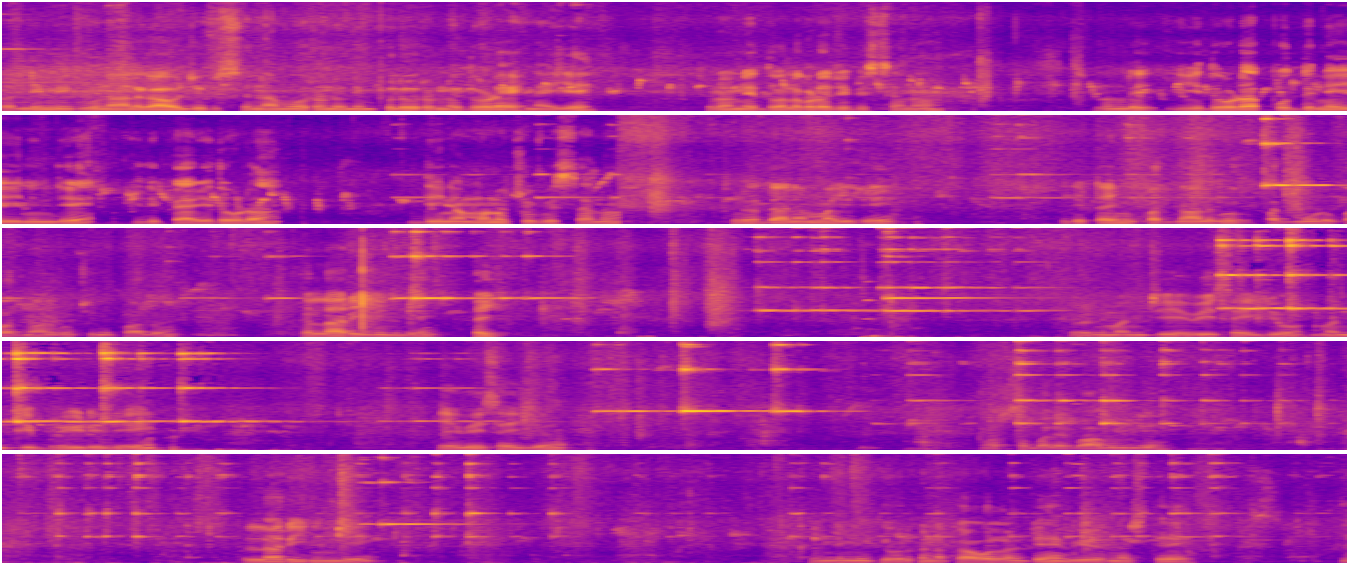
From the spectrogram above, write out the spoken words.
చూడండి మీకు నాలుగు ఆవులు చూపిస్తున్నాము. రెండు నింపులు రెండు దూడ అయినాయి. చూడండి దూడ కూడా చూపిస్తాను. చూడండి ఈ దూడ పొద్దున్నే ఈనింది. ఇది పేయి దూడ. దీని అమ్మను చూపిస్తాను. చూడు దాని అమ్మ ఇది. ఇది టైం పద్నాలుగు పదమూడు పద్నాలుగు వచ్చింది పాలు. తెల్లారి ఈనింది. హెయ్ చూడండి మంచి హెవీ సైజు మంచి బ్రీడ్ ఇది. Heavy size. వరుస భలే బాగుంది. పిల్లారిగింది ఇన్ని మీకు ఎవరికైనా కావాలంటే వీడియో నచ్చితే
